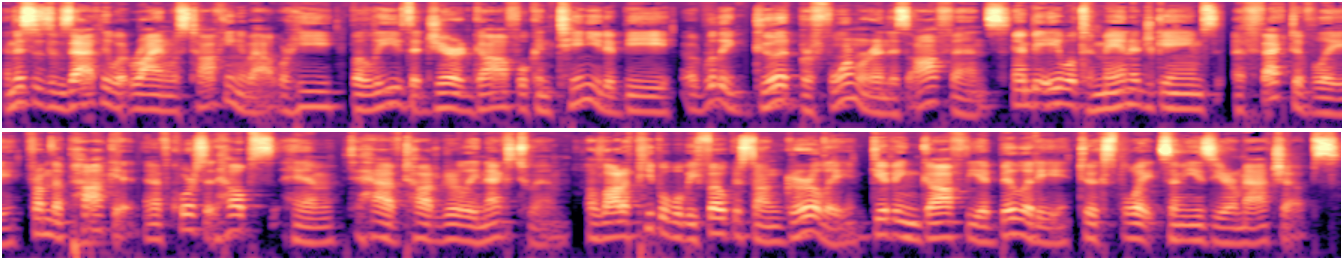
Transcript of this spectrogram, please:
And this is exactly what Ryan was talking about, where he believes that Jared Goff will continue to be a really good performer in this offense and be able to manage games effectively from the pocket. And of course, it helps him to have Todd Gurley next to him. A lot of people will be focused on Gurley, giving Goff the ability to exploit some easier matchups.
